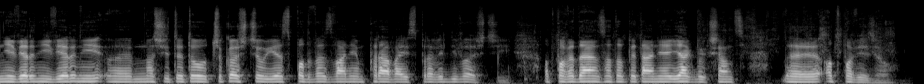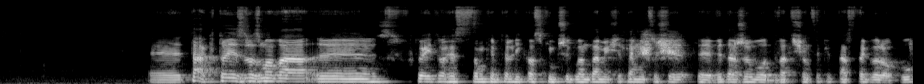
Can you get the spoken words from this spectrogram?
Niewierni Wierni nosi tytuł Czy Kościół jest pod wezwaniem prawa i sprawiedliwości? Odpowiadając na to pytanie, jakby ksiądz odpowiedział? Tak, to jest rozmowa, w której trochę z Tomkiem Terlikowskim przyglądamy się temu, co się wydarzyło od 2015 roku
